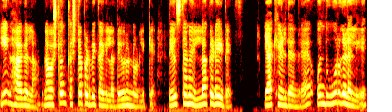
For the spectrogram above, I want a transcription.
ಈಗ ಹಾಗಲ್ಲ. ನಾವು ಅಷ್ಟೊಂದು ಕಷ್ಟಪಡ್ಬೇಕಾಗಿಲ್ಲ ದೇವ್ರನ್ನ ನೋಡ್ಲಿಕ್ಕೆ. ದೇವಸ್ಥಾನ ಎಲ್ಲಾ ಕಡೆ ಇದೆ. ಯಾಕೆ ಹೇಳ್ದೆ ಅಂದ್ರೆ, ಒಂದು ಊರುಗಳಲ್ಲಿ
